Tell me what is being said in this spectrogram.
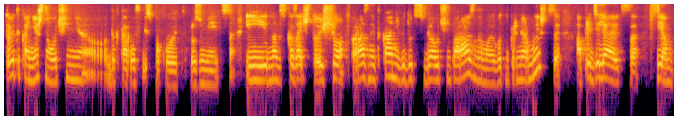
то это, конечно, очень э, докторов беспокоит, разумеется. И надо сказать, что еще разные ткани ведут себя очень по-разному. И вот, например, мышцы определяются всем,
